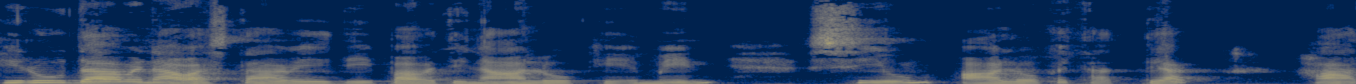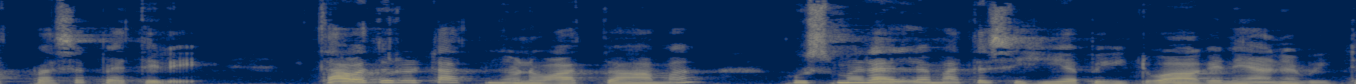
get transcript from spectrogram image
හිරු උදාවන අවස්ථාවේදී පවතින ආලෝකයේ මෙන් සියුම් ආලෝක තත්වයක් හාත්පස පැතිරේ. තවදුරටත් නොනවත්වාම හුස්ම රැල්ල මත සිහිය පිහිටුවාගෙන යන විට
